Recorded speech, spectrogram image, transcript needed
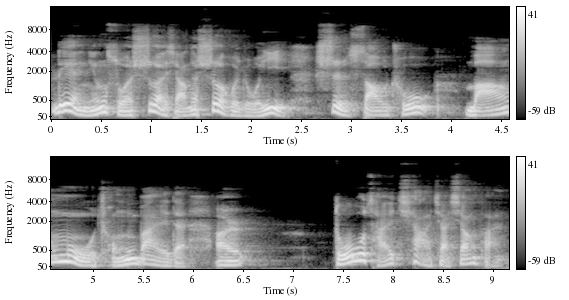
列宁所设想的社会主义是扫除盲目崇拜的，而独裁恰恰相反，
